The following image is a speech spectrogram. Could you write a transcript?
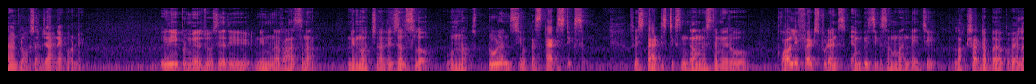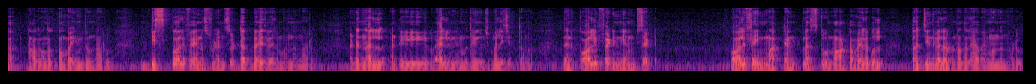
దాంట్లో ఒకసారి జాయిన్ అయిపోండి. ఇది ఇప్పుడు మీరు చూసేది నిన్న రాసిన నిన్న వచ్చిన రిజల్ట్స్లో ఉన్న స్టూడెంట్స్ యొక్క స్టాటిస్టిక్స్ సో ఈ స్టాటిస్టిక్స్ని గమనిస్తే మీరు క్వాలిఫైడ్ స్టూడెంట్స్ ఎంపీసీకి సంబంధించి లక్ష డెబ్బై ఒక వేల నాలుగు వందల తొంభై ఎనిమిది ఉన్నారు. డిస్క్వాలిఫై అయిన స్టూడెంట్స్ డెబ్బై ఐదు వేల మంది ఉన్నారు. అంటే నల్ అంటే ఈ వాల్యూ నేను దీని గురించి మళ్ళీ చెప్తాను. Then qualified in EAMCET qualifying mark ten plus two not available పద్దెనిమిది వేల రెండు వందల యాభై మంది ఉన్నారు.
